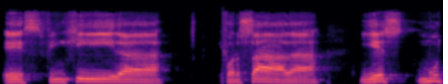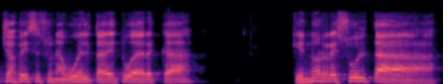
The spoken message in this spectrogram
es fingida, forzada, y es muchas veces una vuelta de tuerca que no resulta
